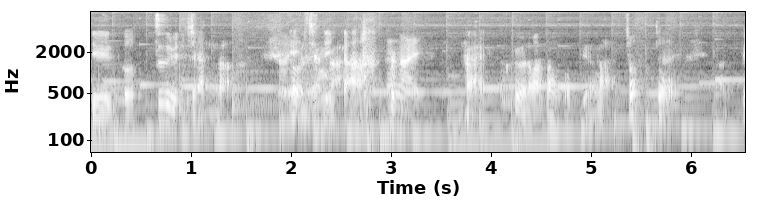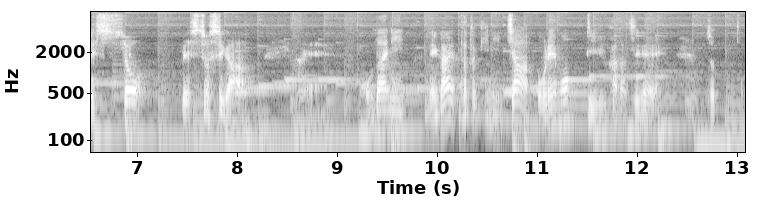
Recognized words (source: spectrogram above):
でいうと鶴ちゃんが演じていた。はい。はい、黒田正元っていうのがちょっとあの別所別所氏が、えー織田に寝返った時にじゃあ俺もっていう形でちょっと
